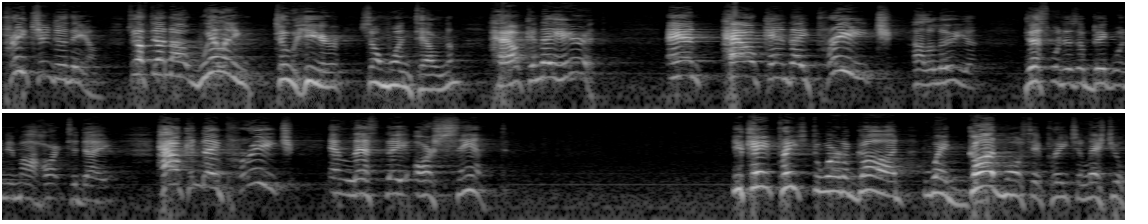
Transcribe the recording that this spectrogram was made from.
preaching to them? So if they're not willing to hear someone telling them, how can they hear it? And how can they preach? Hallelujah. This one is a big one in my heart today. How can they preach unless they are sent? You can't preach the Word of God the way God wants it preached unless you're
